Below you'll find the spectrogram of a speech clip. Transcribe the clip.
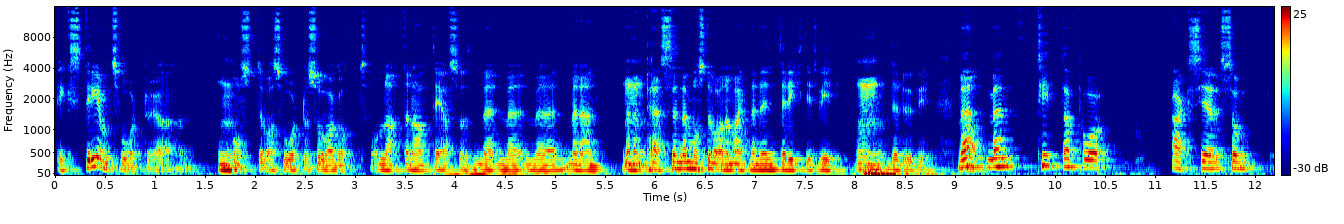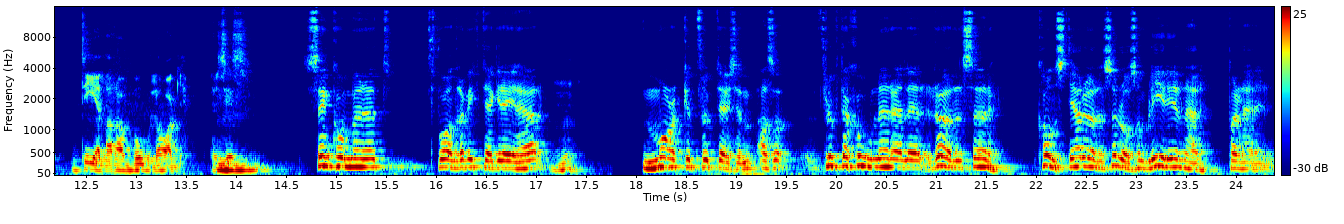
extremt svårt. Det mm. måste vara svårt att sova gott om natten alltid. Alltså med, med, med, med, den, med mm. den pressen det måste vara när marknaden inte riktigt vill mm. det du vill. Men, ja. men titta på aktier som... Delar av bolag. Precis. Mm. Sen kommer ett, två andra viktiga grejer här. Mm. Market fluctuation, alltså fluktuationer eller rörelser. Konstiga rörelser då som blir i den här, på den här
